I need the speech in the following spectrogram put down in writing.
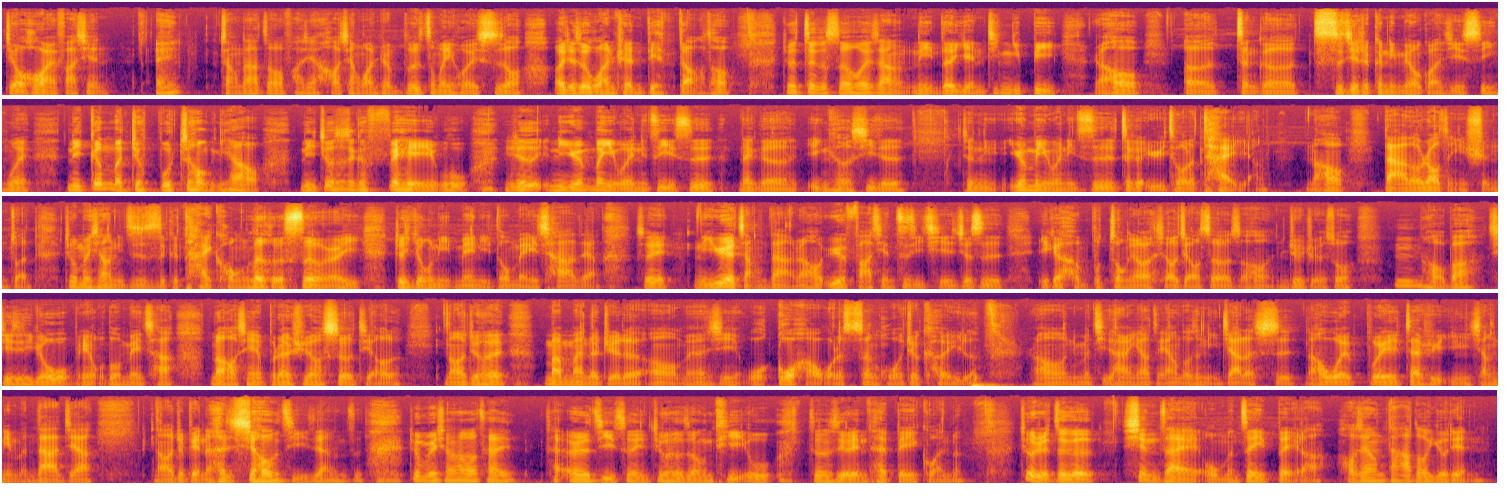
结果后来发现，诶。长大之后发现好像完全不是这么一回事哦，而且是完全颠倒的。就这个社会上，你的眼睛一闭，然后呃，整个世界就跟你没有关系，是因为你根本就不重要，你就是个废物。你就是你原本以为你自己是那个银河系的，就你原本以为你是这个宇宙的太阳。然后大家都绕着你旋转，就没想你只是个太空垃圾而已，就有你没你都没差这样。所以你越长大，然后越发现自己其实就是一个很不重要的小角色的时候，你就觉得说，嗯，好吧，其实有我没有我都没差，那好像也不太需要社交了。然后就会慢慢的觉得，哦，没关系，我过好我的生活就可以了。然后你们其他人要怎样都是你家的事，然后我也不会再去影响你们大家。然后就变得很消极，这样子，就没想到才才二十几岁你就有这种体悟，真的是有点太悲观了。就觉得这个现在我们这一辈啦，好像大家都有点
